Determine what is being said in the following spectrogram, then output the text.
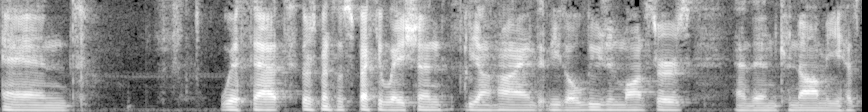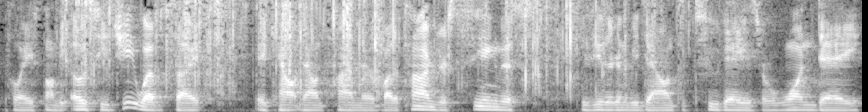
And with that, there's been some speculation behind these illusion monsters. And then Konami has placed on the OCG website a countdown timer. By the time you're seeing this, is either going to be down to two days or one day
